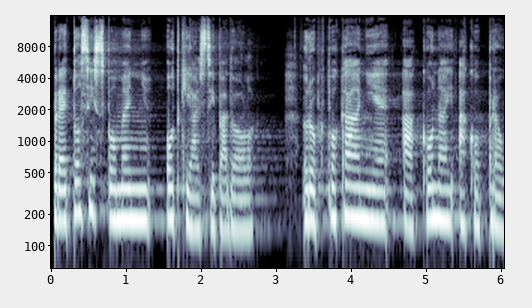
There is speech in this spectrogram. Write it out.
Preto si spomeň, odkiaľ si padol. Rob pokánie a konaj ako prv.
